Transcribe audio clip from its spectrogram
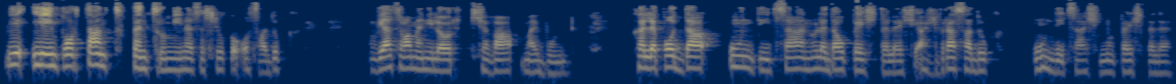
e, e important pentru mine să știu că o să aduc în viața oamenilor ceva mai bun. Că le pot da undița, nu le dau peștele și aș vrea să aduc undița și nu peștele.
